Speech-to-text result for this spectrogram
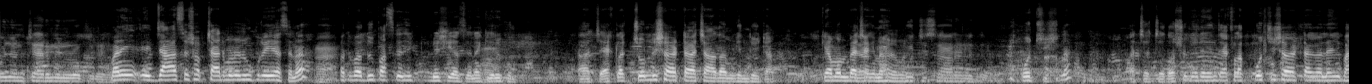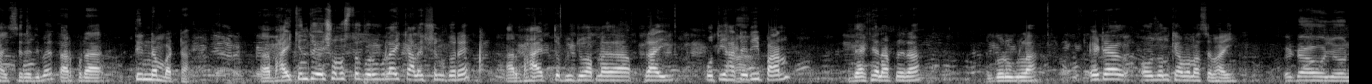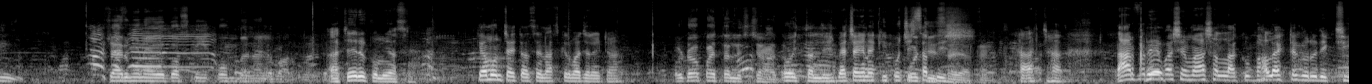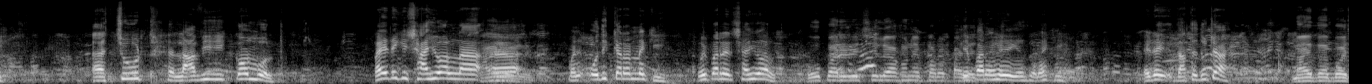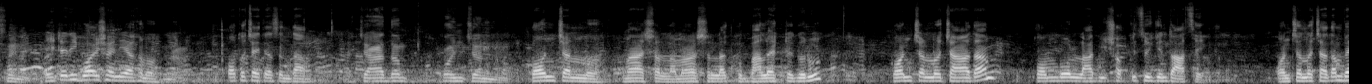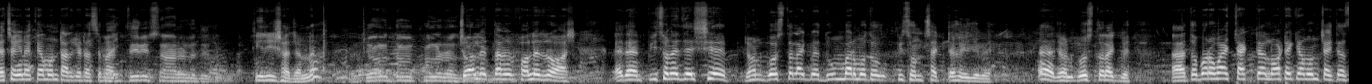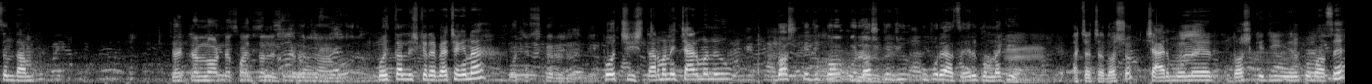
ওজন চার মনের উপরে। মানে যা আছে সব চার মনের উপরেই আছে না? হ্যাঁ। অথবা দুই পাঁচ কেজি বেশি আছে নাকি এরকম? আচ্ছা এক লাখ চল্লিশ হাজার টাকা চা দাম কিন্তু এটা। কেমন বেচা কিনা হবে? পঁচিশ না? আচ্ছা আচ্ছা দর্শক এটা কিন্তু এক লাখ পঁচিশ হাজার টাকা হলেই ভাই ছেড়ে দিবে। তারপরে তিন নাম্বারটা। ভাই কিন্তু এই সমস্ত গরুগুলাই কালেকশন করে। আর ভাইয়ের তো ভিডিও আপনারা প্রায় প্রতি হাটেরই পান। দেখেন আপনারা। গরুগুলা। এটা ওজন কেমন আছে ভাই? এটা ওজন চার মনে হয় দশ কেজি কমবে নাহলে বাড়বে। আচ্ছা এরকমই আছে। কেমন চাইতেছেন আজকের বাজারে এটা? ওটাও পঁয়তাল্লিশ চা পঁয়তাল্লিশ বেচা কিনা কি পঁচিশ ছাব্বিশ? হ্যাঁ। আচ্ছা তারপরে পাশে মাশাল্লাহ খুব ভালো একটা গরু দেখছি। চুট লাভি কম্বল। ভাই এটা কি শাহিওয়াল না। মানে অধিকার নাকি? ওই পারের শাহিওয়াল? ও পারের ছিল এখন এপারে এপারে হয়ে গেছে নাকি? এটা দাঁতে দুটা? না এটা বয়স হয়নি। এটারই বয়স হয়নি এখনও? কত চাইতেছেন দাম? চা দাম পঞ্চান্ন। পঞ্চান্ন মাশাল্লাহ মাশাল্লাহ খুব ভালো একটা গরু। পঞ্চান্ন চা দাম কম্বল লাভি সবকিছুই কিন্তু আছে। পঞ্চান্ন চা দাম বেচা কিনা কেমন টার্গেট আছে ভাই? তিরিশ হাজার হলে তিরিশ হাজার না? জলের দামে ফলের রস জলের দামে ফলের রস। এই দেখেন পিছনে যে শেপ যখন গোস্ত লাগবে দুমবার মতো পিছন সাইডটা হয়ে যাবে। হ্যাঁ যখন গোস্ত লাগবে। তো বড় ভাই চারটা লটে কেমন চাইতেছেন দাম? চারটা লটে পঁয়তাল্লিশ করে খাওয়াবো পঁয়তাল্লিশ করে বেচে কিনা? পঁচিশ করে পঁচিশ তার মানে চার মনের দশ কেজি দশ কেজি উপরে আছে এরকম নাকি? হ্যাঁ। আচ্ছা আচ্ছা দর্শক চার মনের দশ কেজি এরকম আছে।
